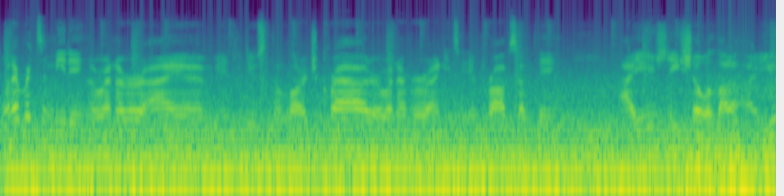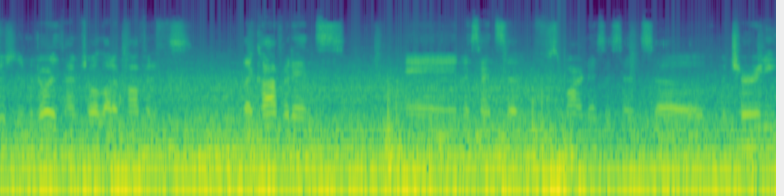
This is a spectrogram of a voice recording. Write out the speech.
whenever it's a meeting or whenever I am in a large crowd or whenever I need to improv something, I usually show a lot of, I usually, majority of the time, show a lot of confidence. Like confidence and a sense of smartness, a sense of maturity.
